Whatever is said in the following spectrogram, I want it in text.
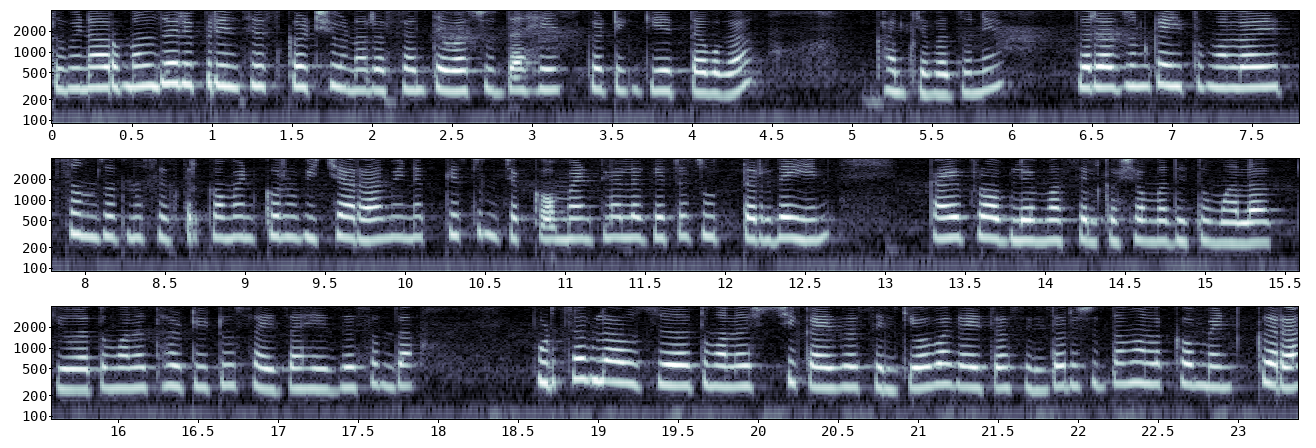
तुम्ही नॉर्मल जरी प्रिन्सेस कट शिवणार असाल तेव्हासुद्धा हेच कटिंग येतं बघा खालच्या बाजूने. जर अजून काही तुम्हाला समजत नसेल तर कमेंट करून विचारा. मी नक्कीच तुमच्या कमेंटला लगेचच उत्तर देईन. काय प्रॉब्लेम असेल कशामध्ये तुम्हाला? किंवा तुम्हाला थर्टी टू साईज आहे. जर समजा पुढचा ब्लाऊज तुम्हाला शिकायचा असेल किंवा बघायचा असेल तरीसुद्धा मला कमेंट करा.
